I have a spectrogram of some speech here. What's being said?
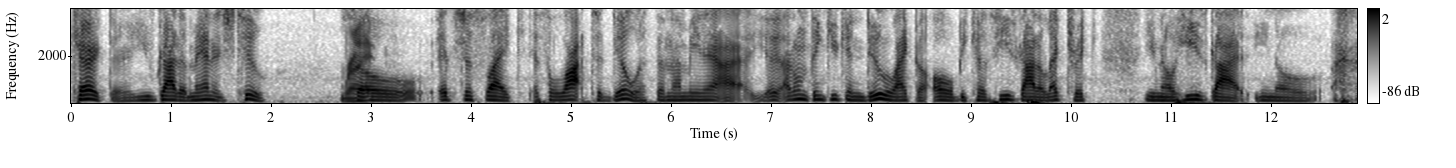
character. You've got to manage two. Right. So it's just like it's a lot to deal with, and I mean, I I don't think you can do like a oh because he's got electric, you know, he's got you know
